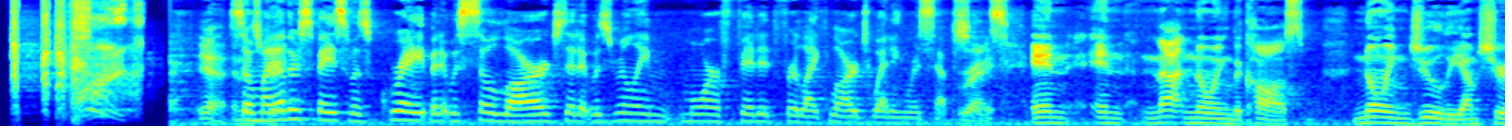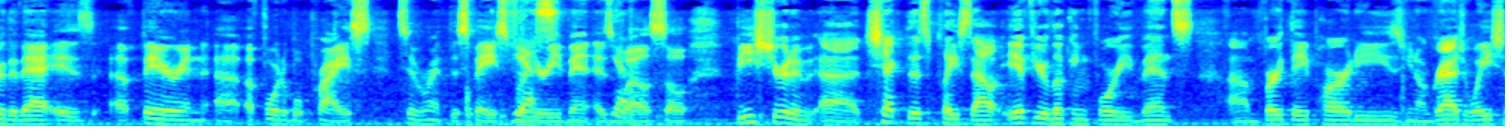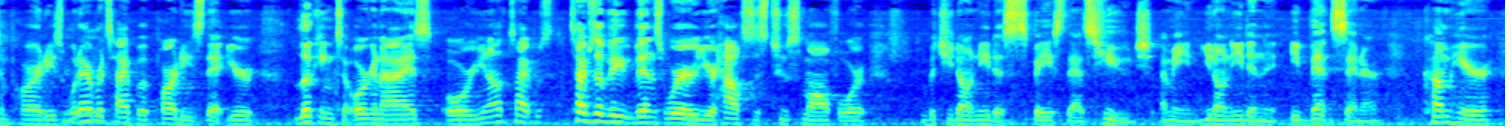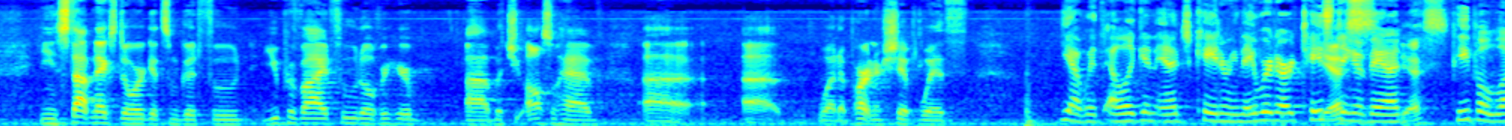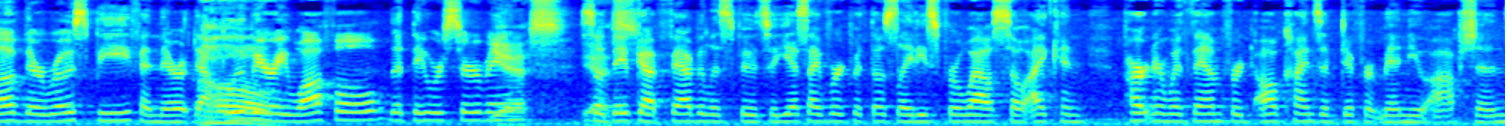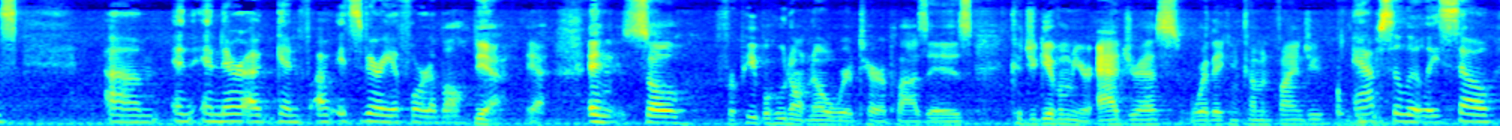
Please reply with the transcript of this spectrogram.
Yeah. So my great. other space was great, but it was so large that it was really more fitted for like large wedding receptions. Right. And and not knowing the cost, knowing Julie, I'm sure that that is a fair and uh, affordable price to rent the space for Yes. your event as Yep. well. So be sure to uh, check this place out if you're looking for events. Um, birthday parties, you know, graduation parties, Mm-hmm. whatever type of parties that you're looking to organize, or you know, types types of events where your house is too small for, but you don't need a space that's huge. I mean, you don't need an event center. Come here. You can stop next door, get some good food. You provide food over here, uh, but you also have uh, uh, what a partnership with. Yeah, with Elegant Edge Catering, they were at our tasting Yes, event. yes. People loved their roast beef and their that Oh. blueberry waffle that they were serving. Yes, So yes. they've got fabulous food. So yes, I've worked with those ladies for a while, so I can partner with them for all kinds of different menu options. Um, and and they're again, uh, it's very affordable. Yeah, yeah. And so, for people who don't know where Tara Plaza is, could you give them your address where they can come and find you? Absolutely. So,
